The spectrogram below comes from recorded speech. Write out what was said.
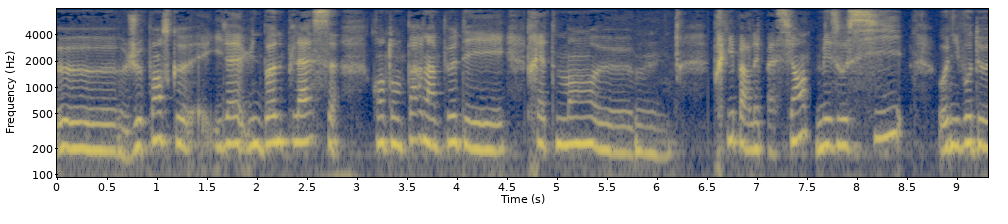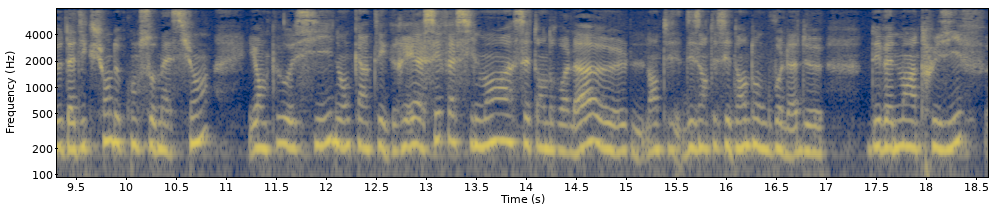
Euh, je pense qu'il a une bonne place quand on parle un peu des traitements euh, pris par les patients, mais aussi au niveau d'addiction, de, consommation. Et on peut aussi donc intégrer assez facilement à cet endroit-là des antécédents, donc voilà, d'événements intrusifs,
